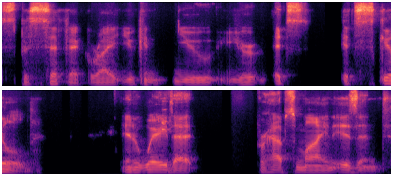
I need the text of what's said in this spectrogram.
specific right? You can you you're it's it's skilled in a way that perhaps mine isn't.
